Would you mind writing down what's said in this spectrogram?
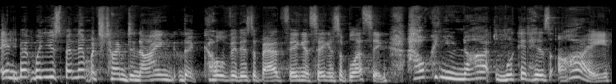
And, but when you spend that much time denying that COVID is a bad thing and saying it's a blessing, how can you not look at his eye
